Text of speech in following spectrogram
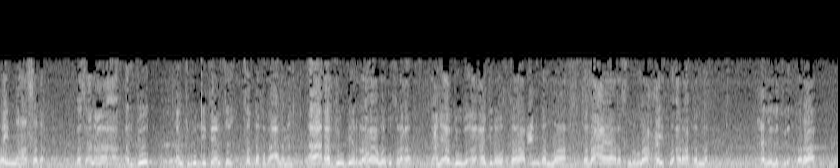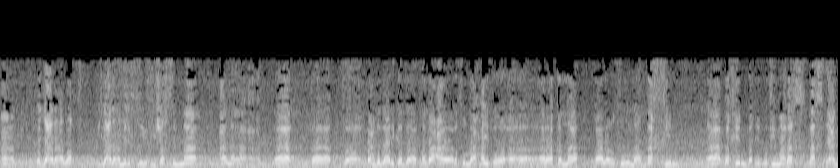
وإنها صدقة. بس أنا أرجوك أن تقول لي فين تصدق على من؟ أرجو برها ودخرها، يعني أرجو أجر والثواب عند الله، فضع يا رسول الله حيث أراك الله. هل التي تراك تجعلها وقف، تجعلها ملك لشخص ما آه فبعد ذلك فضع يا رسول الله حيث أراك الله قال رسول الله بخ ها بخ بخ وفي بخ بخ يعني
